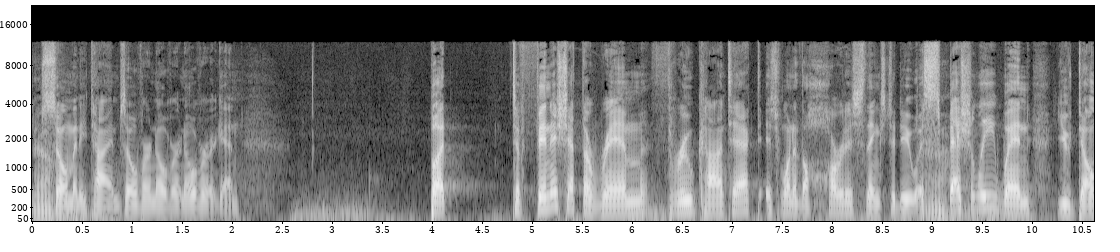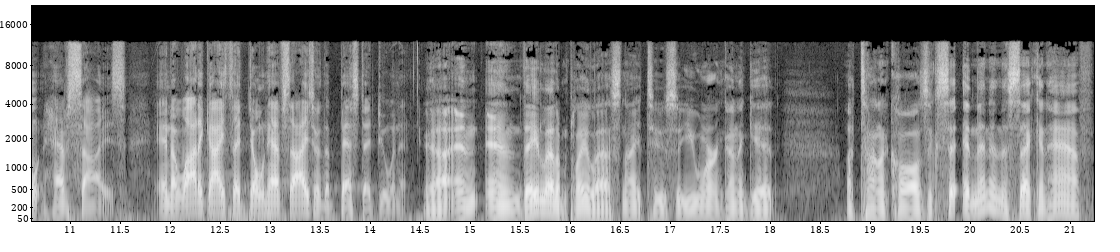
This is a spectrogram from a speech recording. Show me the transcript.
Yeah. so many times over and over and over again. But to finish at the rim through contact is one of the hardest things to do, especially when you don't have size. And a lot of guys that don't have size are the best at doing it. Yeah, and and they let him play last night too, so you weren't going to get a ton of calls. Except, and then in the second half,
